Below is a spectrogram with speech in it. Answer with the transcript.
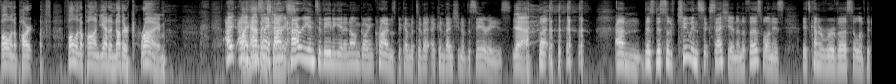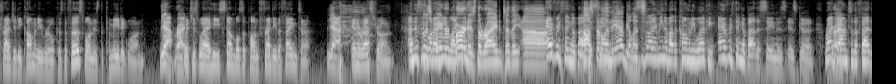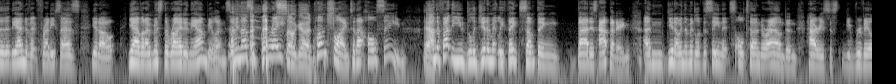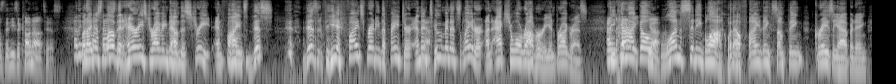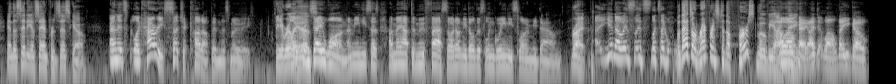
fallen apart, fallen upon yet another crime. I, I By to say Harry. Harry intervening in an ongoing crime has become a convention of the series. Yeah, but um there's there's sort of two in succession and the first one is it's kind of a reversal of the tragedy comedy rule because the first one is the comedic one yeah, right. which is where he stumbles upon Freddy the Fainter yeah, in a restaurant and this is whose what favorite I mean like part this- is the ride to the uh, everything about hospital and the ambulance. This is what I mean about the comedy working. Everything about this scene is is good, right, Right. down to the fact that at the end of it, Freddy says, you know, yeah, but I missed the ride in the ambulance. I mean, that's a great so good. punchline to that whole scene. Yeah, And the fact that you legitimately think something bad is happening, and you know, in the middle of the scene, it's all turned around, and Harry's just reveals that he's a con artist. I think, but I just love that. Harry's driving down the street and finds this. This he finds Freddy the Fainter, and then Yeah. two minutes later, an actual robbery in progress. he cannot Harry- go yeah. one city block without finding something crazy happening in the city of San Francisco. and it's like Harry's such a cut up in this movie. He really like, is. From day one. I mean, he says, I may have to move fast so I don't need all this linguini slowing me down. right. Uh, you know, it's it's looks like. But that's a reference to the first movie, I think. oh, think. okay. I d- well, there you go.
